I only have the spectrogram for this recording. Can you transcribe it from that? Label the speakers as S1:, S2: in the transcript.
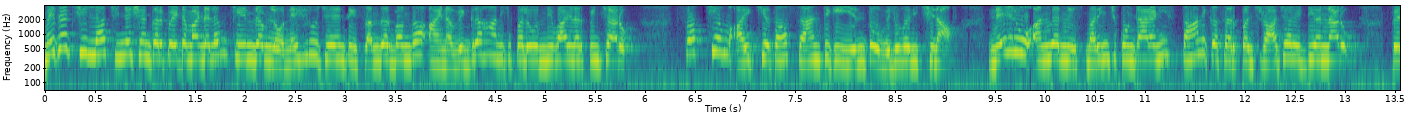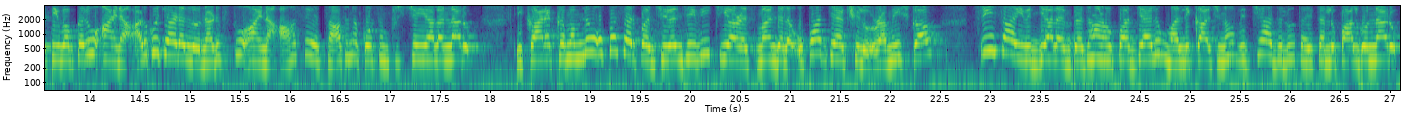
S1: మెదక్ జిల్లా చిన్నశంకరపేట మండలం కేంద్రంలో నెహ్రూ జయంతి సందర్భంగా ఆయన విగ్రహానికి పలువురు నివాళులర్పించారు. సత్యం ఐక్యత శాంతికి ఎంతో విలువనిచ్చిన నెహ్రూ అందరినీ స్మరించుకుంటారని స్థానిక సర్పంచ్ రాజారెడ్డి అన్నారు. ప్రతి ఒక్కరూ ఆయన అడుగుజాడల్లో నడుస్తూ ఆయన ఆశయ సాధన కోసం కృషి చేయాలన్నారు. ఈ కార్యక్రమంలో ఉప సర్పంచ్ చిరంజీవి టీఆర్ఎస్ మండల ఉపాధ్యక్షులు రమేష్ గౌడ్ శ్రీసాయి విద్యాలయం ప్రధాన ఉపాధ్యాయులు మల్లికార్జున విద్యార్థులు తదితరులు పాల్గొన్నారు.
